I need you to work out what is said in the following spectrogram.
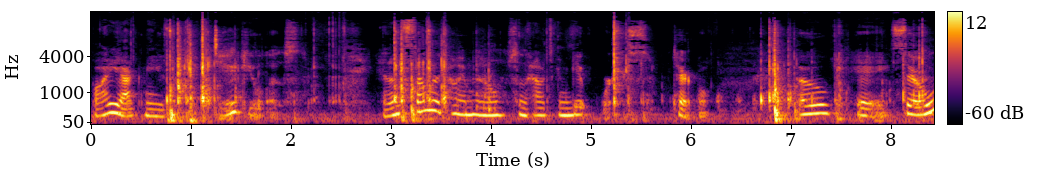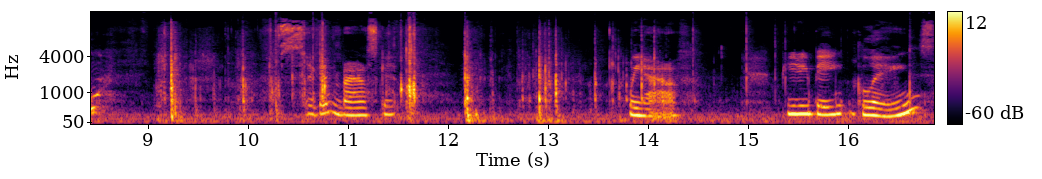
Body acne is ridiculous. And it's summertime now, so now it's gonna get worse. Terrible. Okay, so second basket, we have Beauty Bay Glaze.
